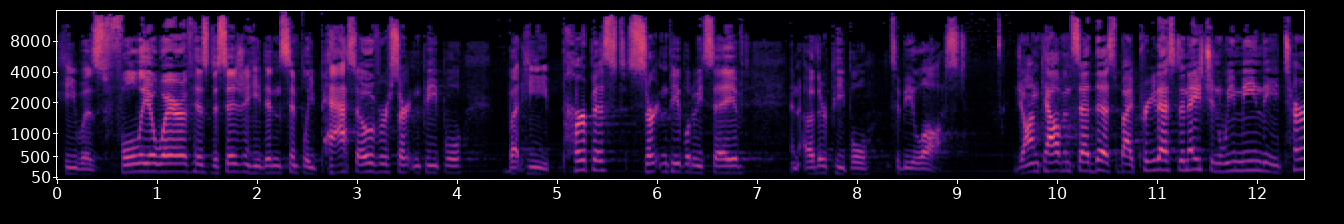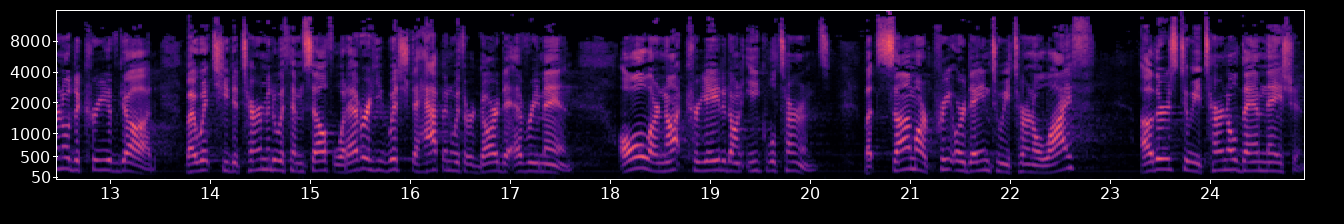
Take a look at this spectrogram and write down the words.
He was fully aware of his decision. He didn't simply pass over certain people, but he purposed certain people to be saved and other people to be lost. John Calvin said this By predestination, we mean the eternal decree of God, by which he determined with himself whatever he wished to happen with regard to every man. All are not created on equal terms, but some are preordained to eternal life, others to eternal damnation.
